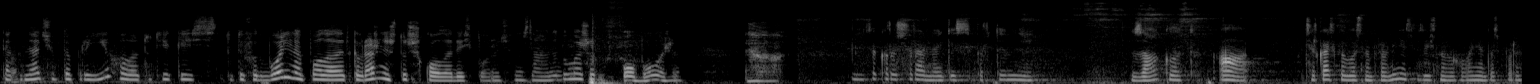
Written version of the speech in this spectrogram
Так, начебто приїхала. Тут якийсь тут і футбольне поле, але таке враження, що тут школа десь поруч. Не знаю. Не думаю, що. О Боже. Ну, Це, коротше, реально якийсь спортивний заклад. А, Черкаське обласне управління з фізичного виховання та спорту.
